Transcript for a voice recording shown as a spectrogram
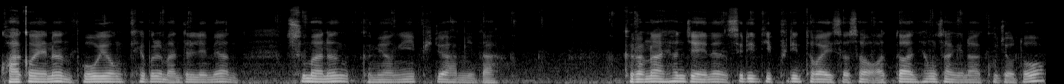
과거에는 보호용 캡을 만들려면 수많은 금형이 필요합니다. 그러나 현재에는 3D 프린터가 있어서 어떠한 형상이나 구조도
